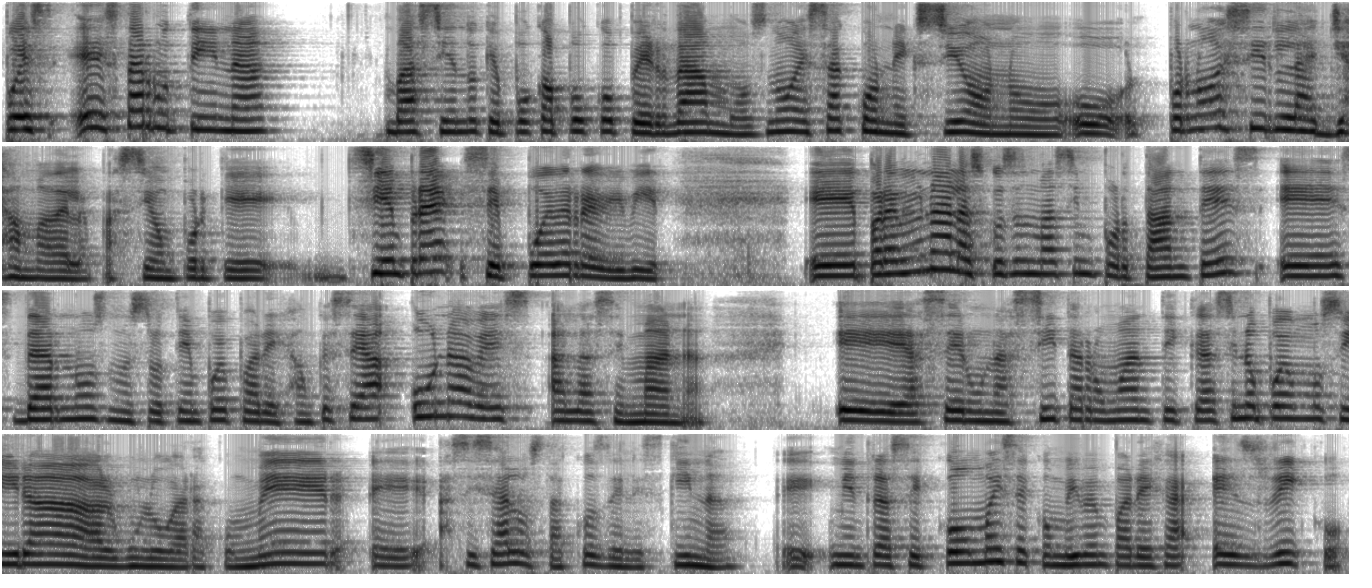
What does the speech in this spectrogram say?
pues esta rutina va haciendo que poco a poco perdamos, ¿no? Esa conexión o, por no decir la llama de la pasión, porque siempre se puede revivir. Eh, para mí una de las cosas más importantes es darnos nuestro tiempo de pareja, aunque sea una vez a la semana. Eh, hacer una cita romántica, si no podemos ir a algún lugar a comer, eh, así sea los tacos de la esquina. Mientras se coma y se convive en pareja, es rico.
